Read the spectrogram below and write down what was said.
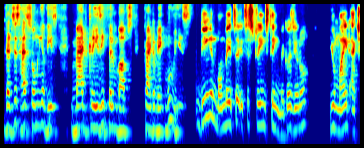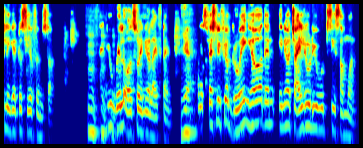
that just has so many of these mad, crazy film buffs trying to make movies. Being in Bombay, it's a it's a strange thing because you know you might actually get to see a film star. and you will also in your lifetime. Yeah. And especially if you're growing here, then in your childhood you would see someone.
